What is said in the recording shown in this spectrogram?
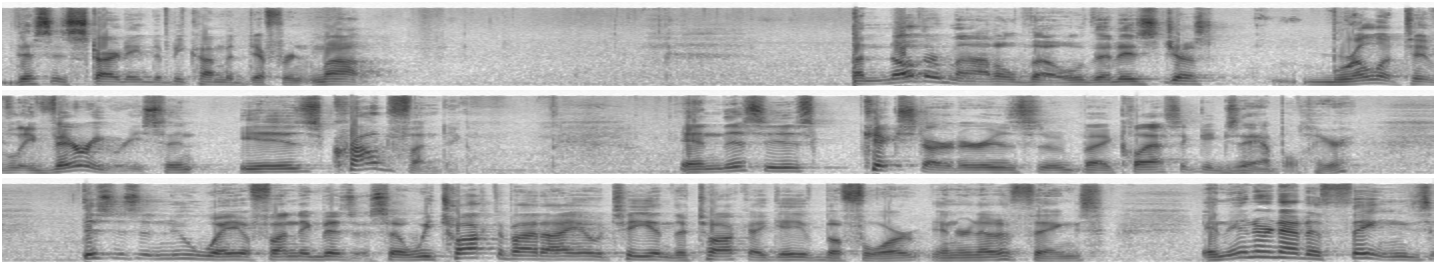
this is starting to become a different model. Another model, though, that is just relatively very recent is crowdfunding. And this is Kickstarter is my classic example here. This is a new way of funding business. So we talked about IoT in the talk I gave before, Internet of Things. And Internet of Things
